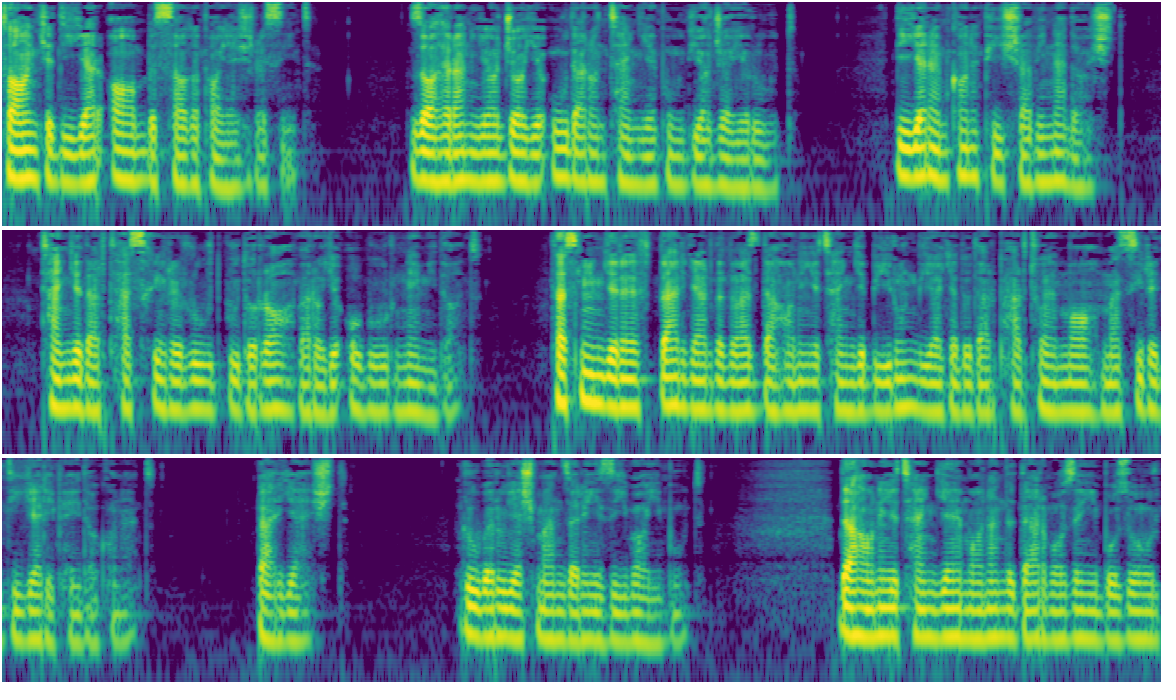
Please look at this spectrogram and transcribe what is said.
تا آنکه دیگر آب به ساق پایش رسید. ظاهرا یا جای او در آن تنگه بود یا جای رود. دیگر امکان پیشروی نداشت. تنگه در تسخیر رود بود و راه برای عبور نمی‌داد. تصمیم گرفت برگردد و از دهانه تنگ بیرون بیاید و در پرتو ماه مسیر دیگری پیدا کند. برگشت. روبرویش منظره زیبایی بود. دهانه تنگه مانند دروازه بزرگ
